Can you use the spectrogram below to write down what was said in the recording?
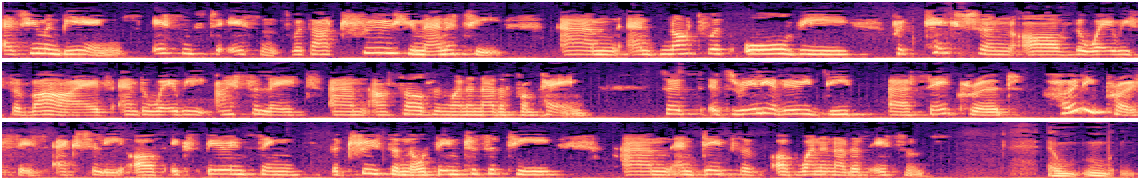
as human beings, essence to essence, with our true humanity, um, and not with all the protection of the way we survive and the way we isolate um, ourselves and one another from pain. So it's, it's really a very deep, uh, sacred, holy process actually of experiencing the truth and the authenticity um, and depth of, of one another's essence. And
